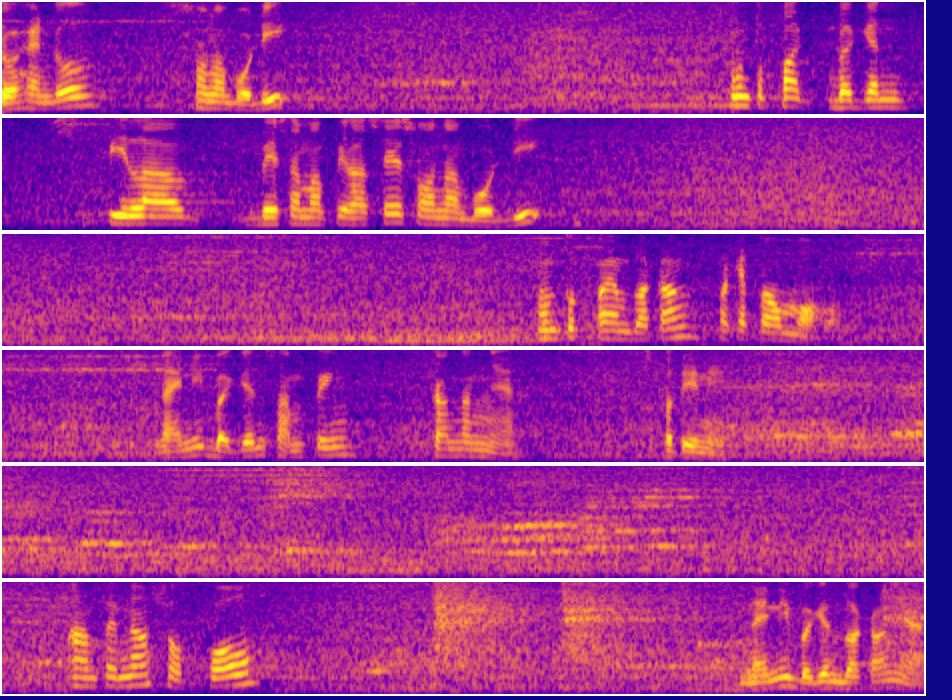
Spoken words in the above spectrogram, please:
Door handle Sona body. Untuk bagian pila B sama pila C Sona body. Untuk rem belakang pakai tomol nah ini bagian samping kanannya. Seperti ini antena shortfall nah ini bagian belakangnya.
